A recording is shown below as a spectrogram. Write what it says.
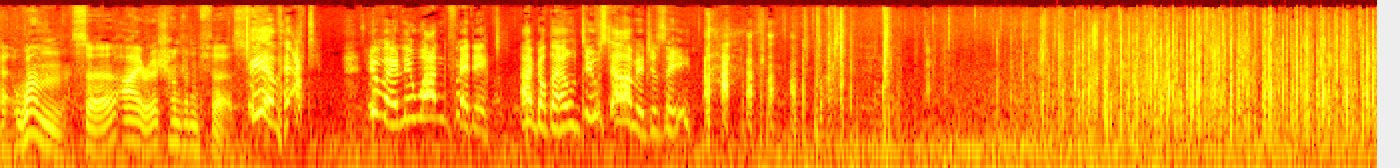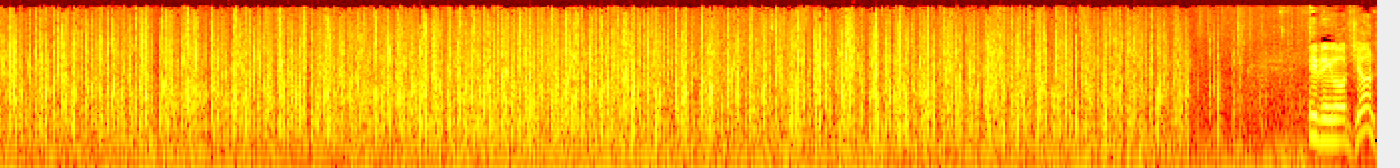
Uh, one, sir, Irish, 101st. Do you hear that? You've only one, Freddy. I've got the whole deuced army, do you see? Evening, Lord John.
